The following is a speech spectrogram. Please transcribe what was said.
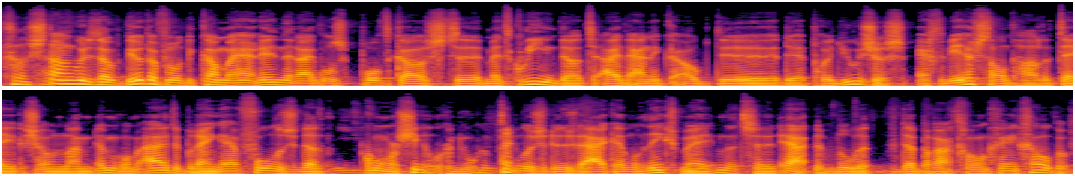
gaan Staan staan. we het ook deel daarvoor. Ik kan me herinneren uit onze podcast eh, met Queen dat uiteindelijk ook de, de producers echt weerstand hadden tegen zo'n lang nummer om uit te brengen. En vonden ze dat niet commercieel genoeg. En vonden ze dus eigenlijk helemaal niks mee. Omdat ze, ja, ik bedoel, dat, dat bracht gewoon geen geld op.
